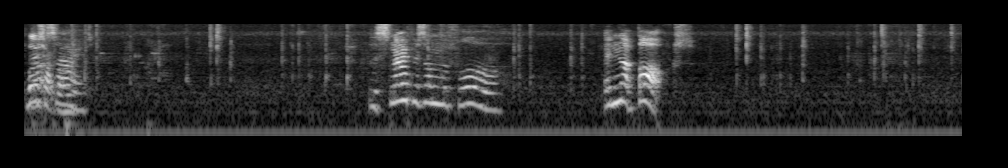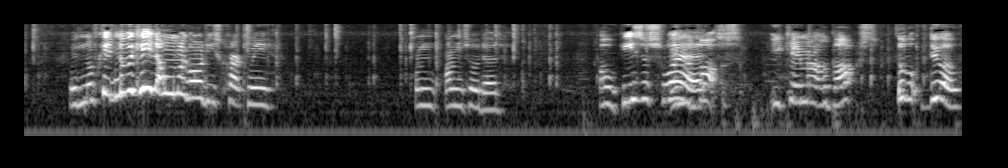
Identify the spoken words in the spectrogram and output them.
Where's one? outside. The sniper's on the floor. In that box. Another kid, another kid. Oh my god, he's cracked me. I'm, I'm so dead. Oh, He's a In the box. He came out of the box. Double, duo.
